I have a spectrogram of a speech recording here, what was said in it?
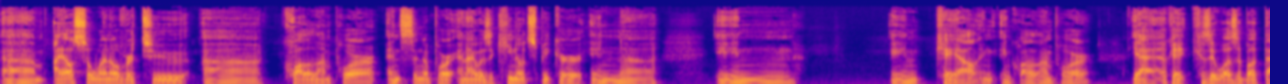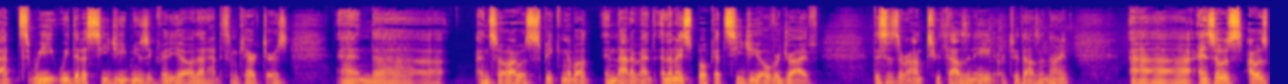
Um, I also went over to uh, Kuala Lumpur and Singapore, and I was a keynote speaker in uh, in in KL in, in Kuala Lumpur. Yeah, okay, because it was about that. We we did a CG music video that had some characters, and uh, and so I was speaking about in that event, and then I spoke at CG Overdrive. This is around 2008 or 2009, uh, and so it was I was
